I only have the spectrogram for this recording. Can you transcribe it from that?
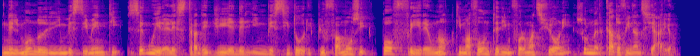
Nel mondo degli investimenti, seguire le strategie degli investitori più famosi può offrire un'ottima fonte di informazioni sul mercato finanziario.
